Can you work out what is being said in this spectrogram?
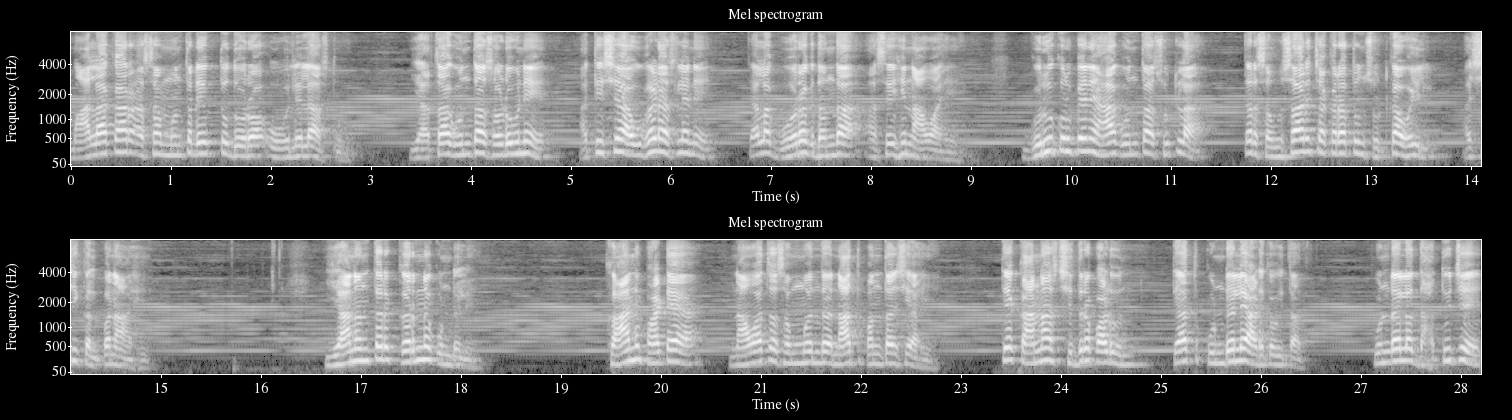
मालाकार असा मंत्रयुक्त दोरा ओवलेला असतो. याचा गुंता सोडवणे अतिशय अवघड असल्याने त्याला गोरखधंदा असेही नाव आहे. गुरुकृपेने हा गुंता सुटला तर संसार चक्रातून सुटका होईल अशी कल्पना आहे. यानंतर कर्णकुंडली. कानफाट्या नावाचा संबंध नाथपंथाशी आहे. ते कानास छिद्र पाडून त्यात कुंडले अडकवितात. कुंडल धातूचे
